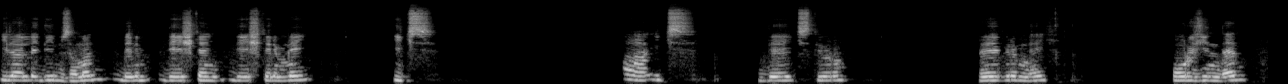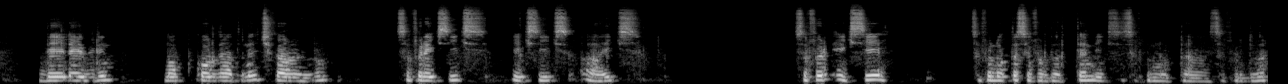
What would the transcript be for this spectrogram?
ilerlediğim zaman benim değişken değişkenim ne? X. AX DX diyorum. R1'im ne? Orijinden DL1'in nokta koordinatını çıkarıyorum. 0 eksi x eksi x ax 0 eksi 0.04'ten eksi 0.04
